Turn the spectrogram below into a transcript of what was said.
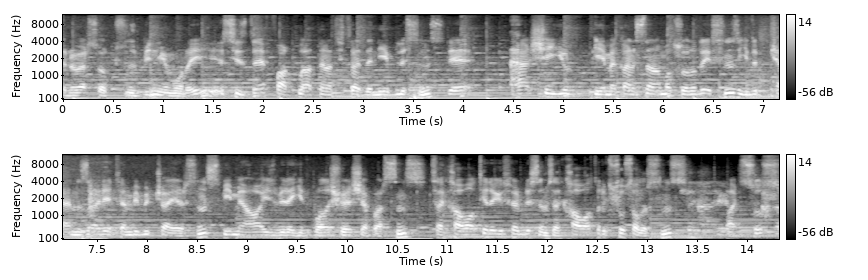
üniversite okuyorsunuz bilmiyorum orayı. Siz de farklı alternatifler deneyebilirsiniz. De her şeyi yurt yemekhanesinden almak zorunda değilsiniz. Gidip kendinize ayrıyeten bir bütçe ayırırsınız. BİM'e A101'e gidip alışveriş yaparsınız. Mesela kahvaltıya da götürebilirsiniz. Mesela kahvaltılık sos alırsınız. Aç sos.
